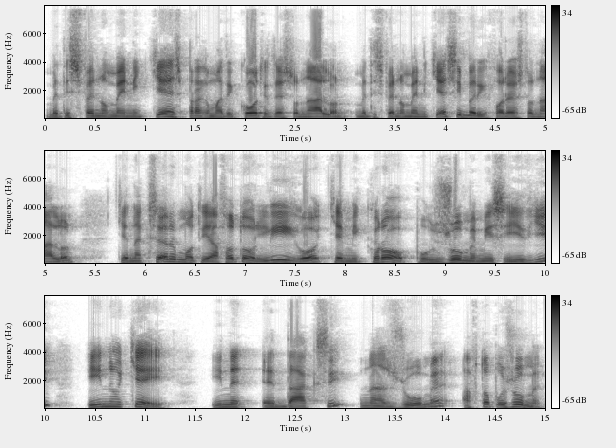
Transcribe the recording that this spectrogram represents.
με τις φαινομενικές πραγματικότητες των άλλων, με τις φαινομενικές συμπεριφορές των άλλων και να ξέρουμε ότι αυτό το λίγο και μικρό που ζούμε εμείς οι ίδιοι είναι ok. Είναι εντάξει να ζούμε αυτό που ζούμε.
